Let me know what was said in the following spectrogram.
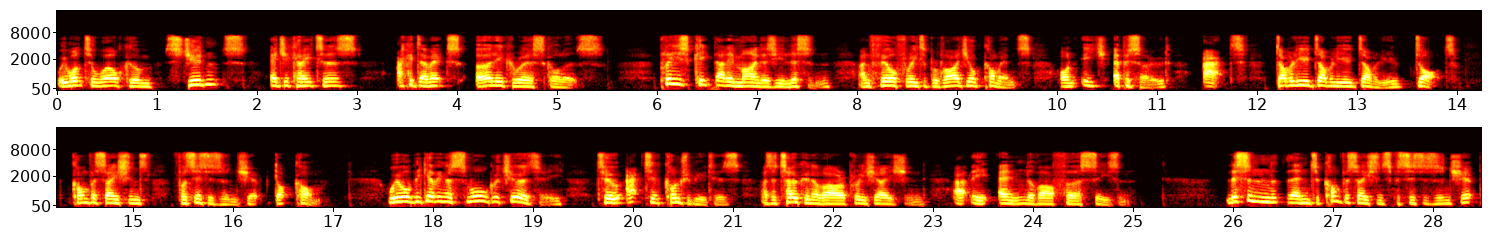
we want to welcome students, educators, academics, early career scholars. Please keep that in mind as you listen and feel free to provide your comments on each episode at www.conversationsforcitizenship.com. We will be giving a small gratuity to active contributors as a token of our appreciation at the end of our first season. Listen then to Conversations for Citizenship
